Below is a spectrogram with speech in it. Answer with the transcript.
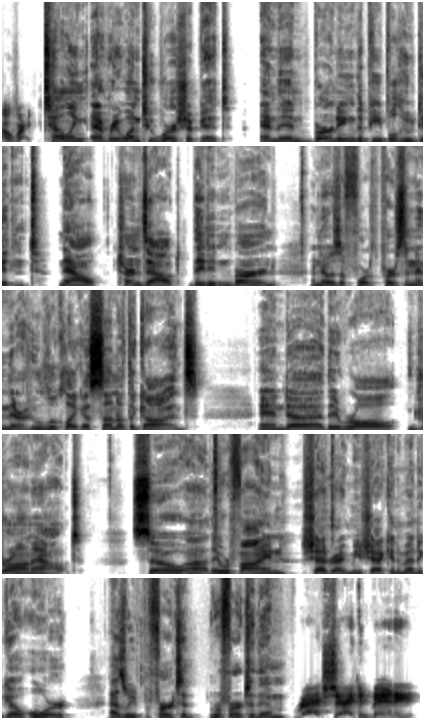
Oh, right. telling everyone to worship it, and then burning the people who didn't. Now, turns out they didn't burn, and there was a fourth person in there who looked like a son of the gods, and uh, they were all drawn out. So uh, they were fine, Shadrach, Meshach, and Abednego, or as we prefer to refer to them, Rack, Shack, and Benny.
